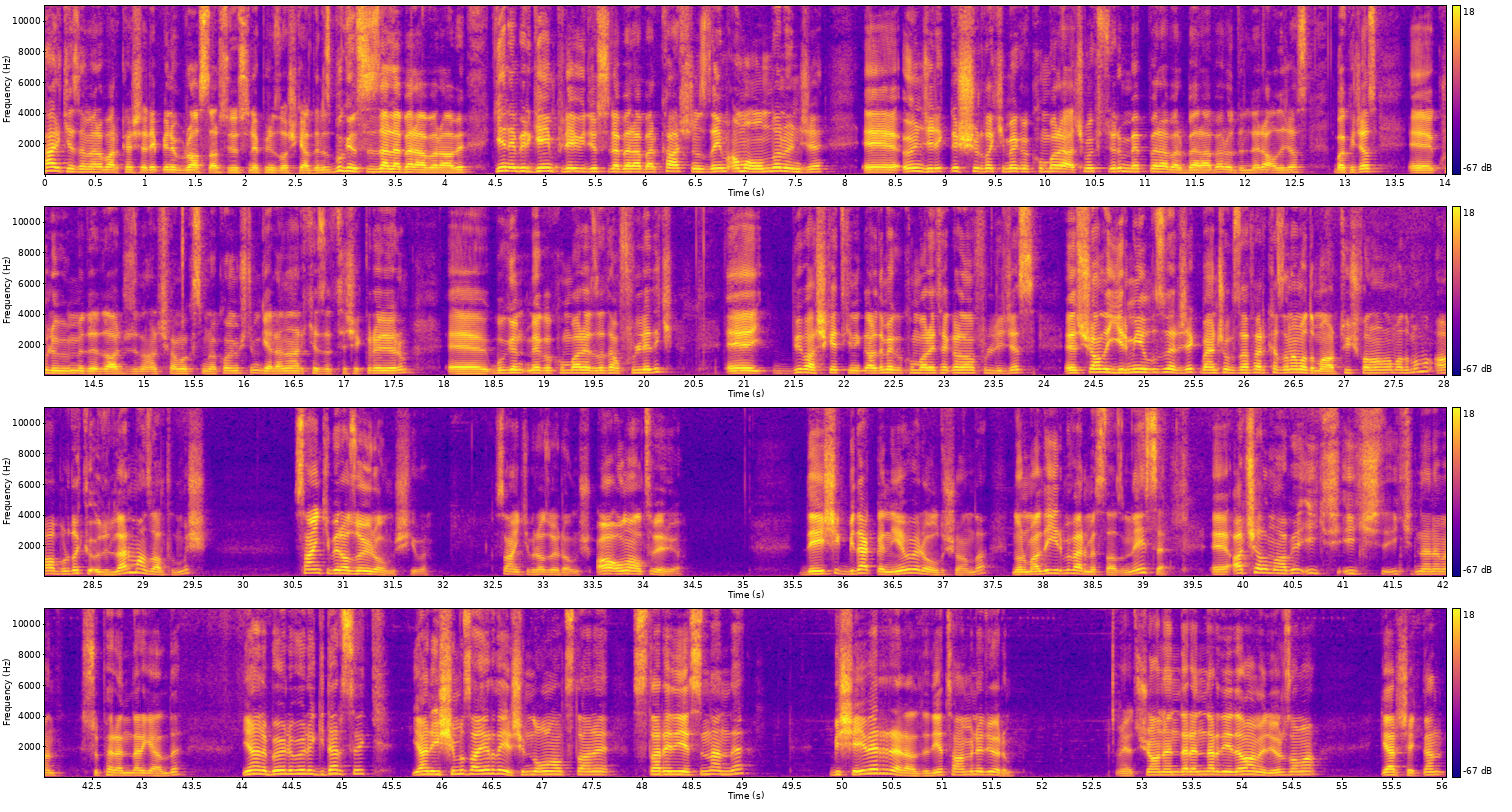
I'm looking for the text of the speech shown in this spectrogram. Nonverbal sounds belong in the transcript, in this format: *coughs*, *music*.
Herkese merhaba arkadaşlar. Hepiniz Brawl Stars videosuna hepiniz hoş geldiniz. Bugün sizlerle beraber abi yine bir gameplay videosuyla beraber karşınızdayım ama ondan önce e, öncelikle şuradaki mega kumbarayı açmak istiyorum. Hep beraber beraber ödülleri alacağız. Bakacağız. E, kulübümü de daha önceden açıklama kısmına koymuştum. Gelen herkese teşekkür ediyorum. E, bugün mega kumbarayı zaten fullledik. E, bir başka etkinliklerde mega kumbarayı tekrardan fullleyeceğiz. Evet şu anda 20 yıldız verecek. Ben çok zafer kazanamadım. Artı 3 falan alamadım ama aa buradaki ödüller mi azaltılmış? Sanki biraz öyle olmuş gibi. Sanki biraz öyle olmuş. Aa 16 veriyor. Değişik bir dakika niye böyle oldu şu anda? Normalde 20 vermesi lazım. Neyse. Ee, açalım abi. İlk, ilk ikinden hemen süper ender geldi. Yani böyle böyle gidersek yani işimiz hayır değil. Şimdi 16 tane star hediyesinden de bir şey verir herhalde diye tahmin ediyorum. Evet şu an ender ender diye devam ediyoruz ama gerçekten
